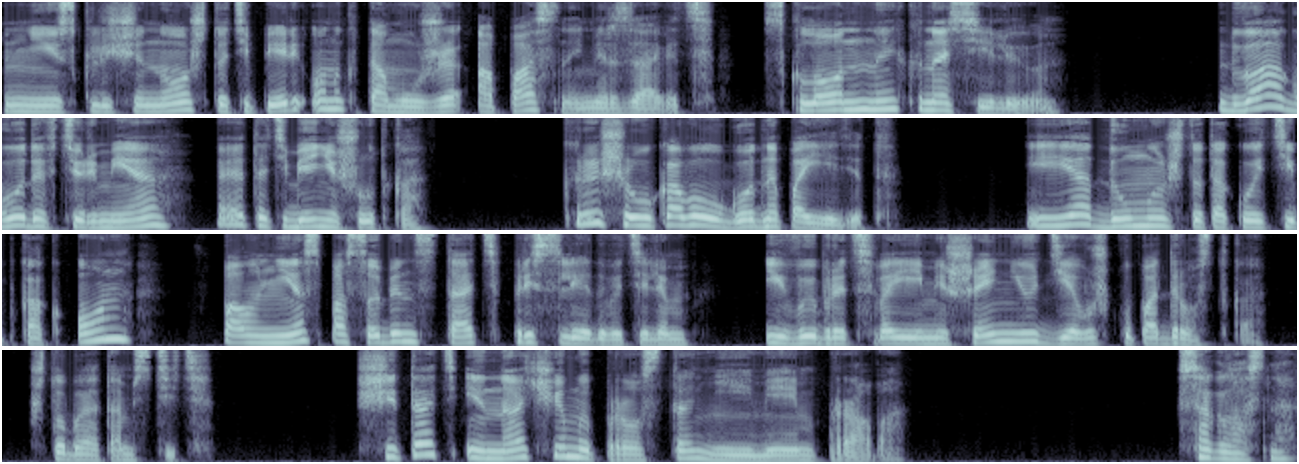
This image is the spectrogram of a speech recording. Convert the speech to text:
Не исключено, что теперь он к тому же опасный мерзавец, склонный к насилию. Два года в тюрьме — это тебе не шутка. Крыша у кого угодно поедет. И я думаю, что такой тип, как он, вполне способен стать преследователем и выбрать своей мишенью девушку-подростка, чтобы отомстить. Считать иначе мы просто не имеем права. Согласна.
